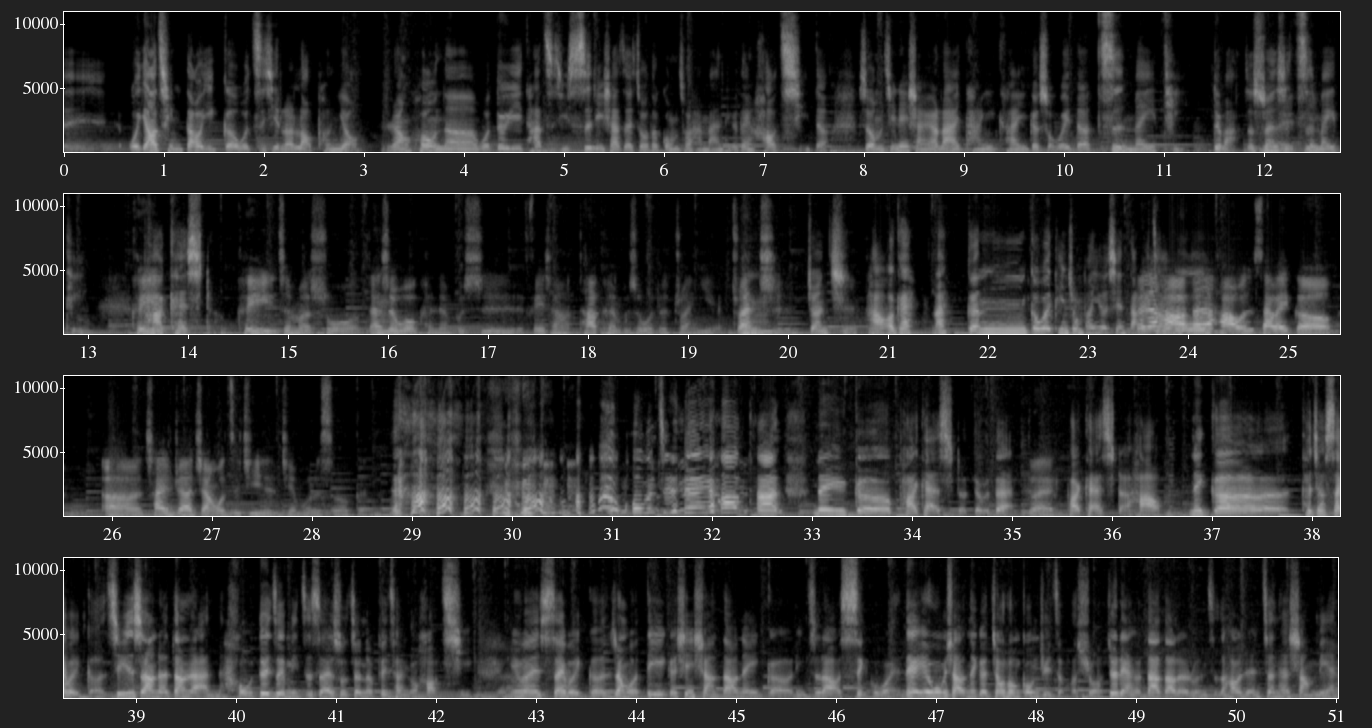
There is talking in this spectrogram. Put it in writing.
我邀请到一个我自己的老朋友，然后呢，我对于他自己私底下在做的工作还蛮有点好奇的，所以我们今天想要来谈一谈一个所谓的自媒体，对吧？这算是自媒体，可以 Podcast。可以这么说，但是我可能不是非常，嗯、他可能不是我的专业专职专职。好，OK，来跟各位听众朋友先打个招呼。大家好，大家好，我是赛维格。呃，差点就要讲我自己节目的 slogan。我们今天要谈那个 podcast 对不对？对，podcast 好。那个他叫塞维格，实际上呢，当然我对这个名字实在说真的非常有好奇，因为塞维格让我第一个先想到那个你知道 Segway，那因为我不晓得那个交通工具怎么说，就两个大大的轮子，然后人站在上面。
